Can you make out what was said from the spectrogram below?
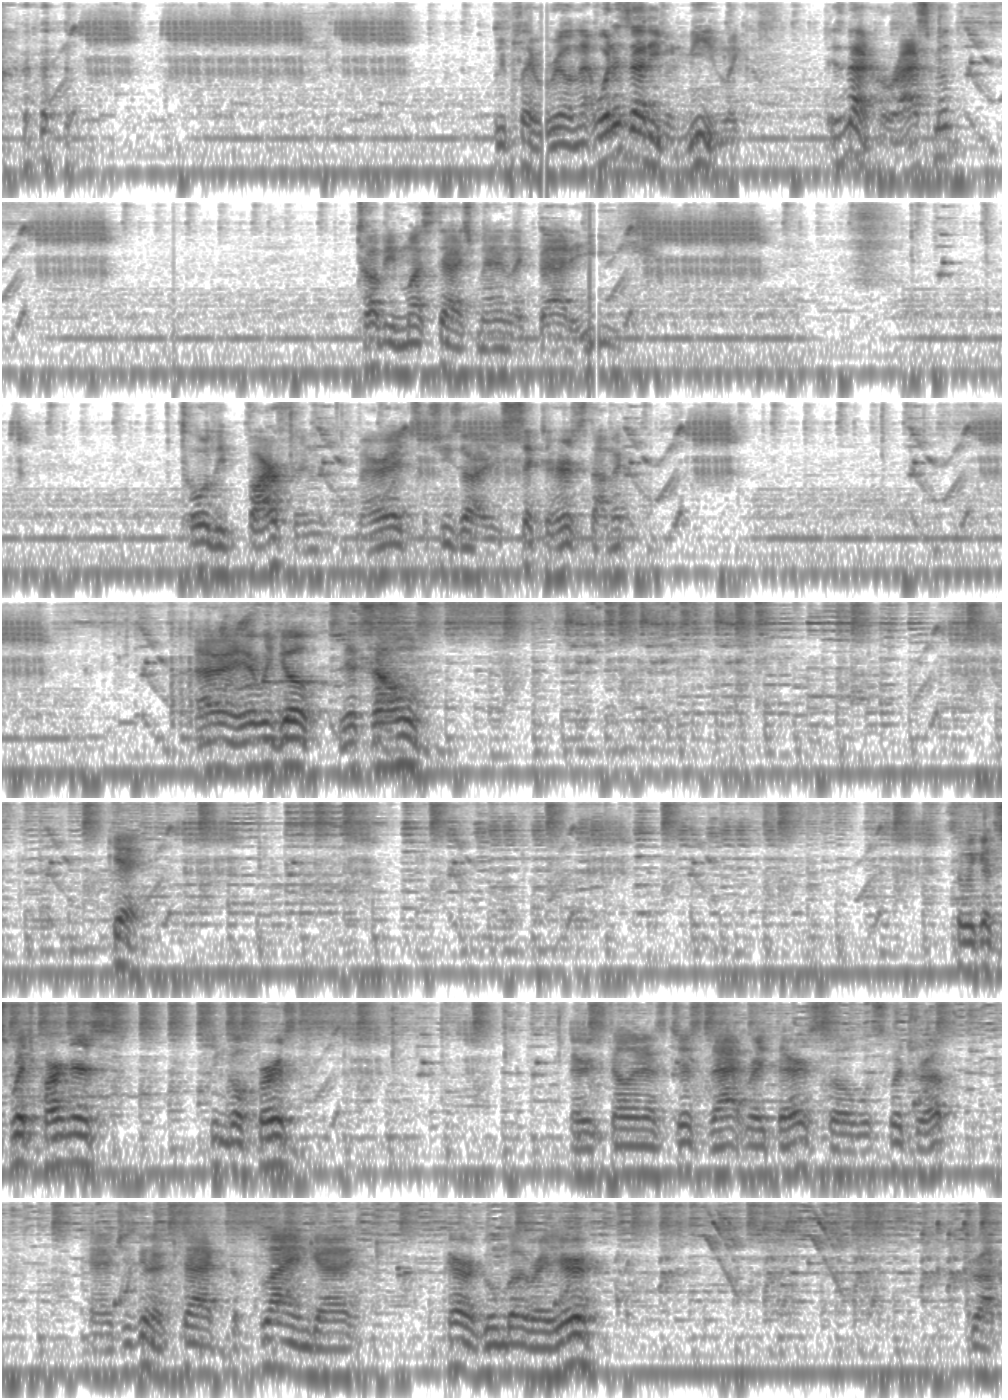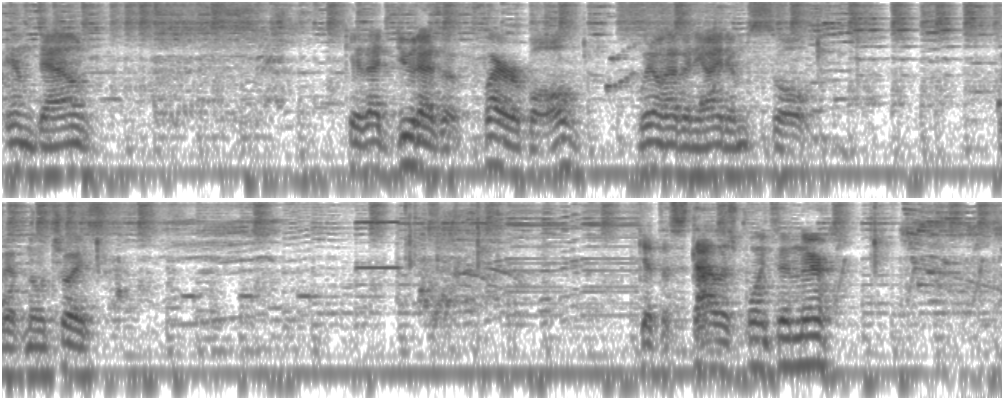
we play real now. What does that even mean? Like, isn't that harassment? Tubby mustache man like that. He totally barfing. Alright, so she's already sick to her stomach. Alright, here we go. It's on. Okay. So we could switch partners. She can go first. There's telling us just that right there, so we'll switch her up. And she's gonna attack the flying guy, Paragoomba, right here. Drop him down. Okay, that dude has a fireball. We don't have any items, so we have no choice. Get the stylish points in there.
